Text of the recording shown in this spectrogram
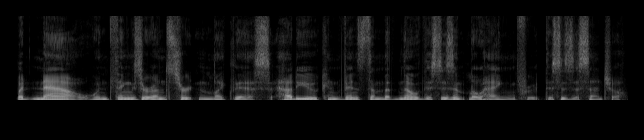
But now, when things are uncertain like this, how do you convince them that no, this isn't low hanging fruit? This is essential?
